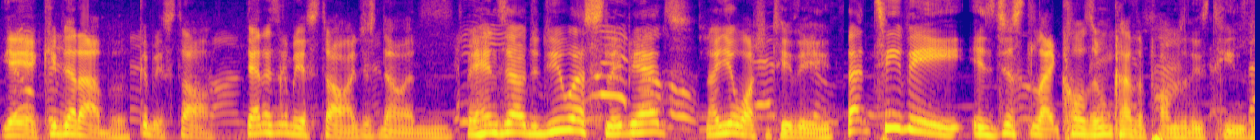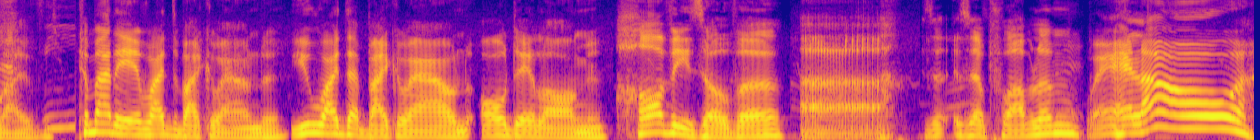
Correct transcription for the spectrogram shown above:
Yeah, yeah, keep that up. Gonna be a star. Dennis is gonna be a star. I just know it. Hey, Henzo, did you uh, sleep yet? No, you're watching TV. That TV is just like causing all kinds of problems in these teens' lives. Come out here, ride the bike around. You ride that bike around all day long. Harvey's over. Uh, is there, is there a problem? Well, hello.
